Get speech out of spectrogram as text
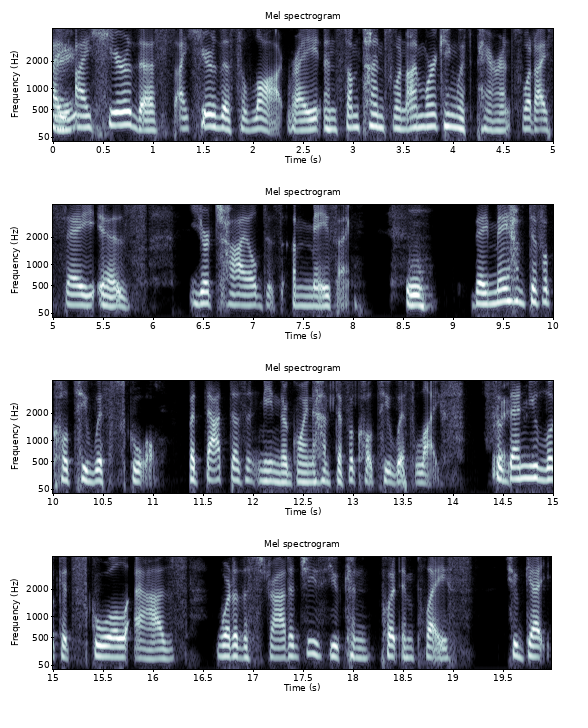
I, I hear this. I hear this a lot, right? And sometimes when I'm working with parents, what I say is, your child is amazing. Mm. They may have difficulty with school, but that doesn't mean they're going to have difficulty with life. So right. then you look at school as what are the strategies you can put in place to get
